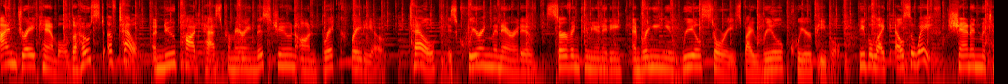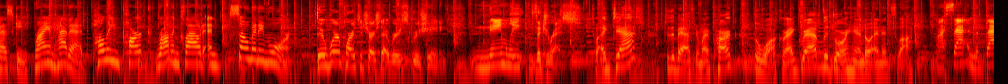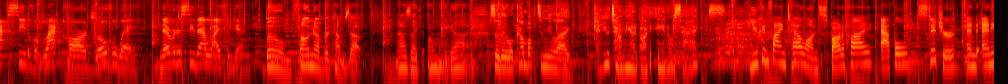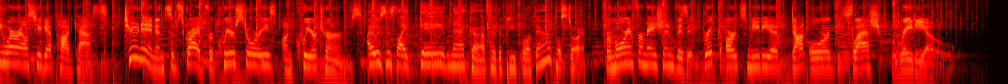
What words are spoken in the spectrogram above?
I'm Dre Campbell, the host of Tell, a new podcast premiering this June on BRIC Radio. Tell is queering the narrative, serving community, and bringing you real stories by real queer people. People like Elsa Waithe, Shannon Matesky, Ryan Haddad, Pauline Park, Robin Cloud, and so many more. There were parts of church that were excruciating, namely the dress. So I dash to the bathroom. I park the walker. I grab the door handle and it's locked. I sat in the back seat of a black car, drove away, never to see that life again. Boom, phone number comes up. And I was like, oh my God. So they will come up to me like, Can you tell me about the anal sex? You can find Tell on Spotify, Apple, Stitcher, and anywhere else you get podcasts. Tune in and subscribe for queer stories on queer terms. I was this like gay mecca for the people at the Apple store. For more information, visit bricartsmedia.org slash radio.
